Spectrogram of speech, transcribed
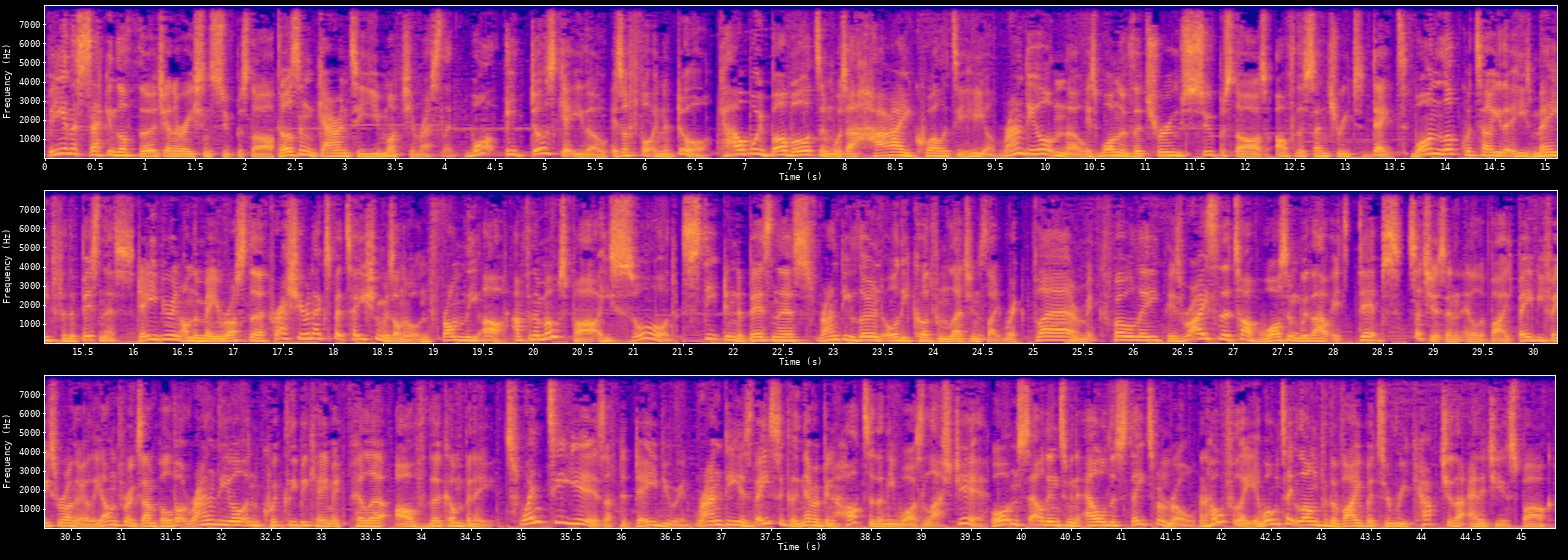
Being a second or third generation superstar doesn't guarantee you much in wrestling. What it does get you though is a foot in the door. Cowboy Bob Orton was a high quality heel. Randy Orton though is one of the true superstars of the century to date. One look would tell you that he's made for the business. Debuting on the main roster, pressure and expectation was on Orton from the off, and for the most part, he soared. Steeped in the business, Randy learned all he could from legends like Ric Flair and Mick Foley. His rise to the top wasn't without its dips, such as an ill-advised babyface run early on, for example, but Randy Orton quickly became a pillar of the company. 20 years after debuting, Randy has basically never been hotter than he was last year. Orton settled into an elder statesman role, and hopefully it won't take long for the Viper to recapture that energy and spark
